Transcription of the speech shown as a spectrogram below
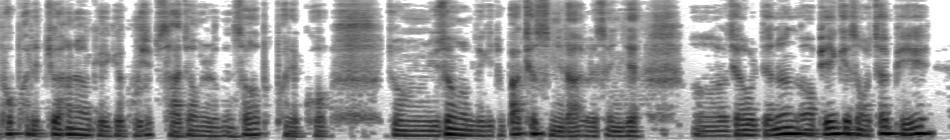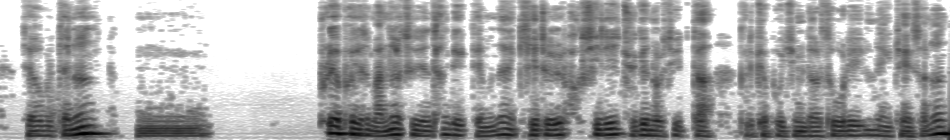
폭발했죠. 하나교육에 94점을 넣으면서 폭발했고, 좀 유성 감독이 좀 빡쳤습니다. 그래서 이제, 어, 제가 볼 때는, 어, 비행기에서 어차피 제가 볼 때는, 음, 플레이오프에서 만날 수 있는 상대이기 때문에 길을 확실히 죽여놓을 수 있다. 그렇게 보여집니다. 그래서 우리 은행 입장에서는,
